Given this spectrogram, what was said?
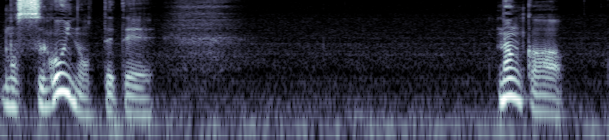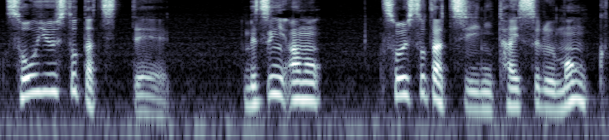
もうすごい乗ってて、なんか、そういう人たちって、別にあの、そういう人たちに対する文句っ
